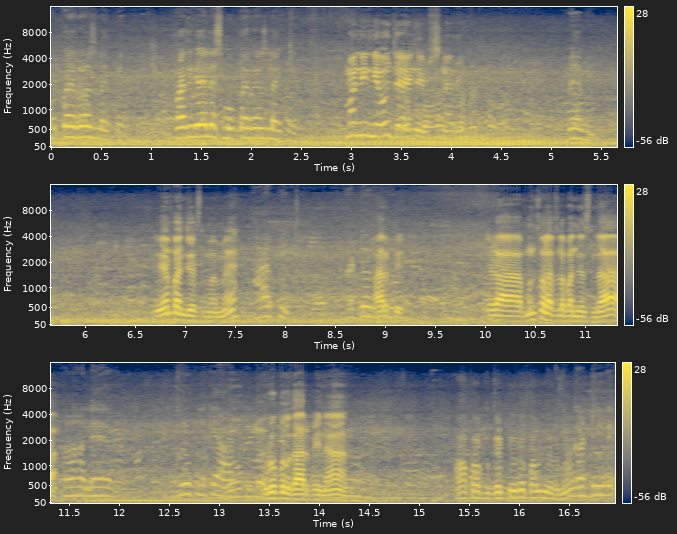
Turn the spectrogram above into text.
ముప్పై రోజులు అయిపోయింది. పదివేలు వేసి ముప్పై రోజులు అయిపోయింది. మరి నిన్ను ఎవరు జాయిన్ చేస్తున్నారు బేబీ. ఏం పని చేస్తుంది ఆర్పి. ఆర్పి. ఇక్కడ మున్సిపల్ ఆఫీస్లో పనిచేస్తుందా లేదు. గ్రూపులకి ఆర్పి. గ్రూపులకు ఆర్పినా? ఆ పాప గడ్డూరా పలమరమా గడ్డూరే.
